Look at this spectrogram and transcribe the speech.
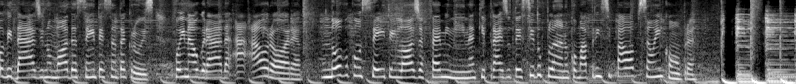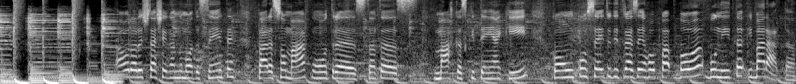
novidade no Moda Center Santa Cruz. Foi inaugurada a Aurora, um novo conceito em loja feminina que traz o tecido plano como a principal opção em compra. A Aurora está chegando no Moda Center para somar com outras tantas marcas que tem aqui, com o conceito de trazer roupa boa, bonita e barata.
